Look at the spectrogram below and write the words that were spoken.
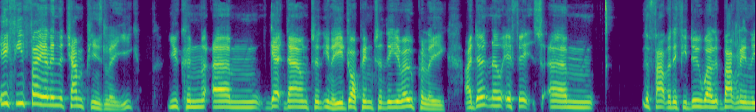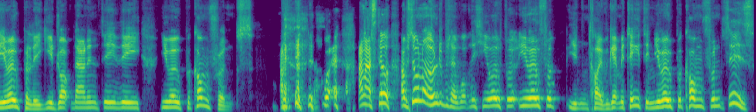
if you fail in the Champions League, you can um, get down to you know you drop into the Europa League. I don't know if it's um, the fact that if you do well badly in the Europa League, you drop down into the Europa Conference. and I still, I'm still not 100 percent what this Europa, Europa, you can't even get my teeth in Europa Conference is.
